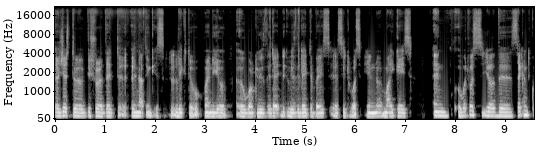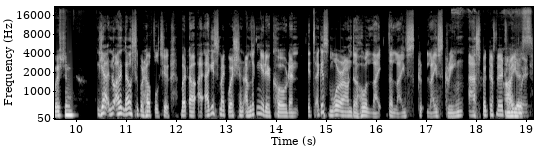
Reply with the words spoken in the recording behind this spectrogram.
uh, just to be sure that uh, nothing is leaked when you uh, work with the da- with the database, as it was in uh, my case. And what was your the second question? Yeah, no, I think that was super helpful too. But uh, I, I, guess my question, I'm looking at your code, and it's I guess more around the whole live the live sc- live screen aspect of it, ah, right? yes.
